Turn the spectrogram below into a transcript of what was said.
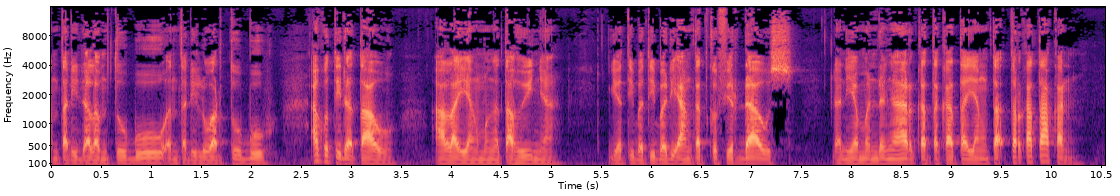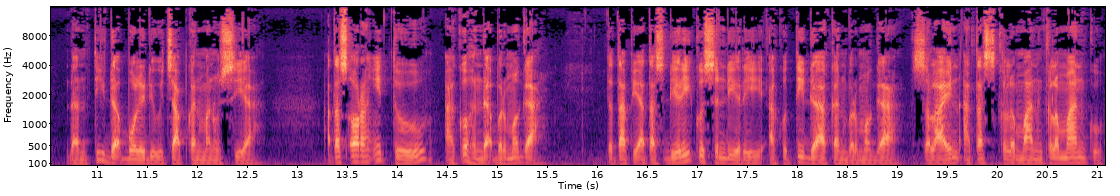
entah di dalam tubuh, entah di luar tubuh. Aku tidak tahu. Allah yang mengetahuinya. Ia tiba-tiba diangkat ke Firdaus, dan ia mendengar kata-kata yang tak terkatakan dan tidak boleh diucapkan manusia. Atas orang itu, aku hendak bermegah. Tetapi atas diriku sendiri, aku tidak akan bermegah, selain atas kelemahan-kelemahanku.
